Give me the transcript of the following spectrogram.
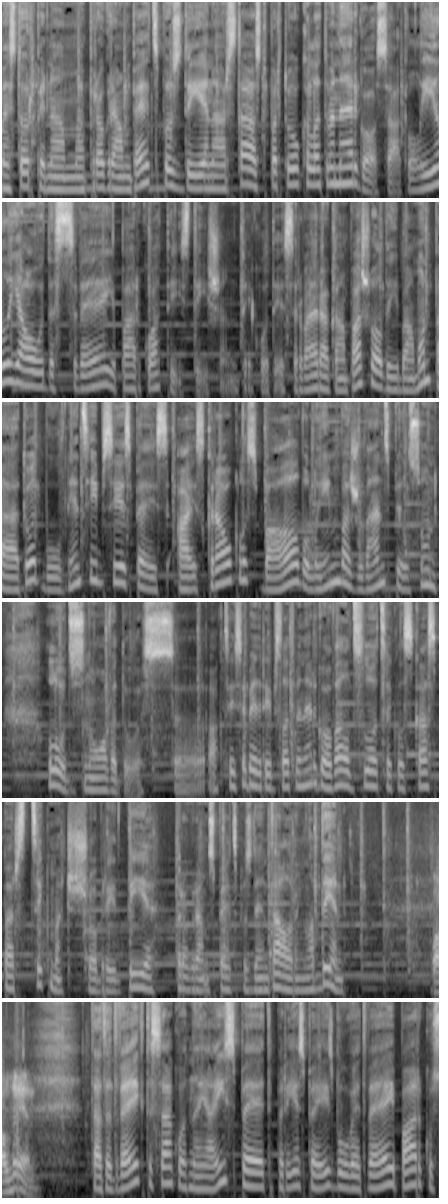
Mēs turpinām programmu pēcpusdienā ar stāstu par to, ka Latvijas energo sāka liela jaudas vēja parku attīstīšanu, tiekoties ar vairākām pašvaldībām un pētot būvniecības iespējas aizkrauklas, balvu, limbažu, Ventspils un Lūdzes novados. Akcijas sabiedrības Latvijas energo valdes loceklis Kaspars Cikmačs šobrīd bija programmas pēcpusdienu tālruņa. Labdien! Labdien! Tātad veikta sākotnējā izpēta par iespēju izbūvēt vēja parkus,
